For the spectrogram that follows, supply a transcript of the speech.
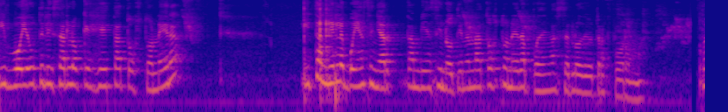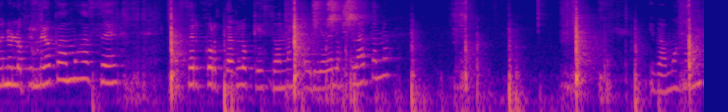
Y voy a utilizar lo que es esta tostonera. Y también les voy a enseñar también si no tienen la tostonera pueden hacerlo de otra forma. Bueno, lo primero que vamos a hacer va a ser cortar lo que son las orillas de los plátanos. Y vamos a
